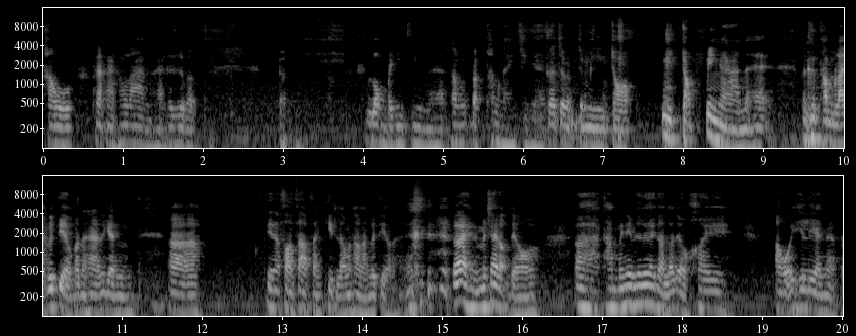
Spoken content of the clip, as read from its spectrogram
เท่าพนักงานข้างล่างนะฮะก็คือแบบแบบลงไปจริง ๆ นะฮะทำแบบทำงานจริงๆนะก็จะแบบจะมีจ็อบมีจ็อบมีงานนะฮะมันคือทำร้านก๋วยเตี๋ยวกันนะฮะเรียนอ่า เรียนอักษราสตร์ภาษาอังกฤษแล้วมาทำร้านก๋วยเตี๋ยวเอ้ยไม่ใช่หรอกเดี๋ยวอ่าทำไปนี่ไปเรื่อยๆก่อนแล้วเดี๋ยวค่อยเอาไอ้ที่เรียนเนี่ยไป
